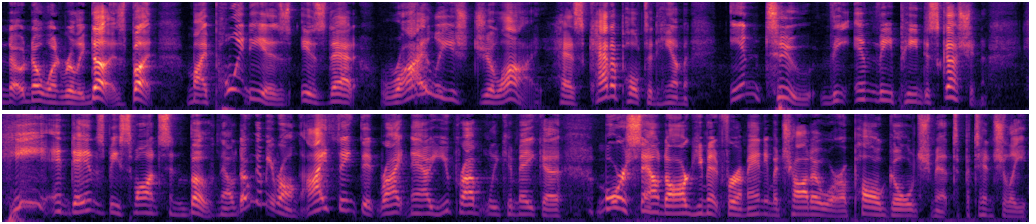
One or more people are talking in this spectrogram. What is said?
no no one really does. But my point is is that Riley's July has catapulted him into the MVP discussion. He and Dansby Swanson both. Now, don't get me wrong. I think that right now you probably can make a more sound argument for a Manny Machado or a Paul Goldschmidt to potentially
